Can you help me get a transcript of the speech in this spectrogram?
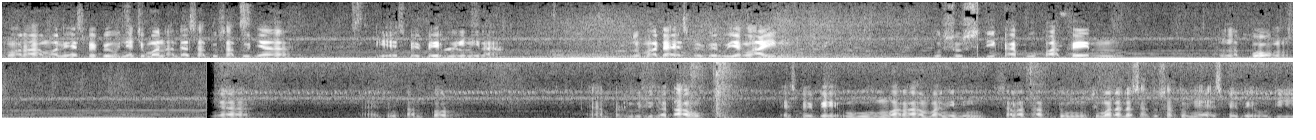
Muara Aman ini SPBU-nya cuma ada satu-satunya di SPBU inilah belum ada SPBU yang lain. Khusus di Kabupaten Lebong. Ya nah itu kantor. Nah, perlu juga tahu SPBU Muara Aman ini salah satu cuma ada satu-satunya SPBU di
